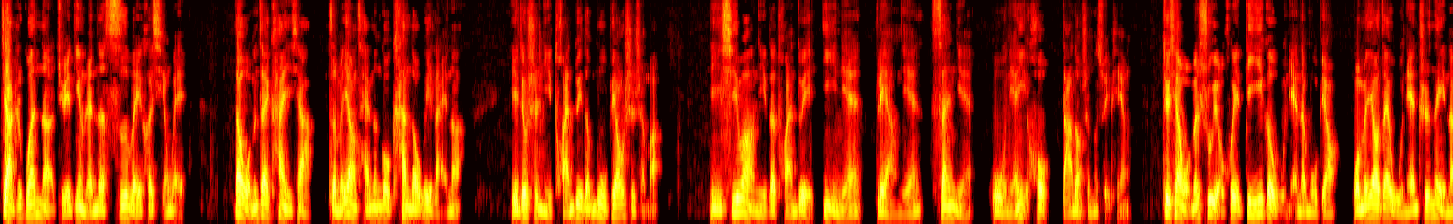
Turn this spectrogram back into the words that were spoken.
价值观呢决定人的思维和行为。那我们再看一下，怎么样才能够看到未来呢？也就是你团队的目标是什么？你希望你的团队一年、两年、三年、五年以后达到什么水平？就像我们书友会第一个五年的目标，我们要在五年之内呢，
